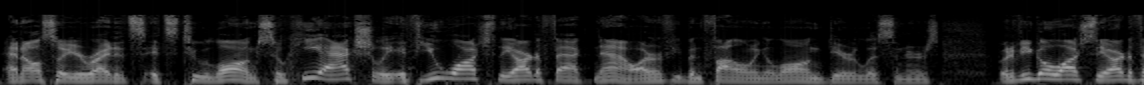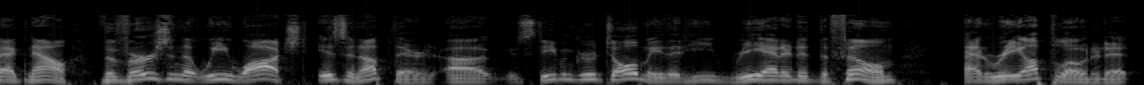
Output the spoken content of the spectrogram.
And also, you're right, it's it's too long. So he actually, if you watch the artifact now, I don't know if you've been following along, dear listeners, but if you go watch the artifact now, the version that we watched isn't up there. Uh, Stephen Groo told me that he re-edited the film and re-uploaded it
